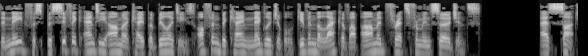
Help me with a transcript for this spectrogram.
the need for specific anti-armor capabilities often became negligible given the lack of up-armored threats from insurgents. As such,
